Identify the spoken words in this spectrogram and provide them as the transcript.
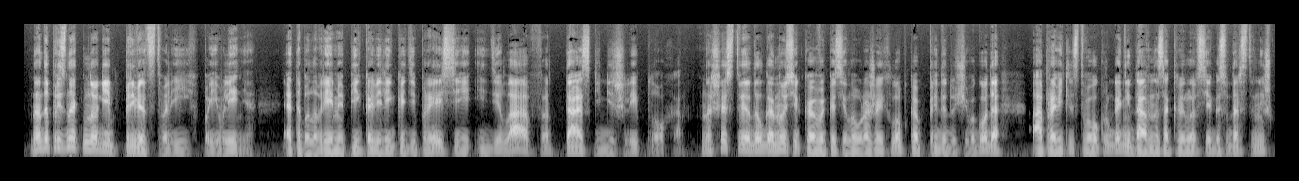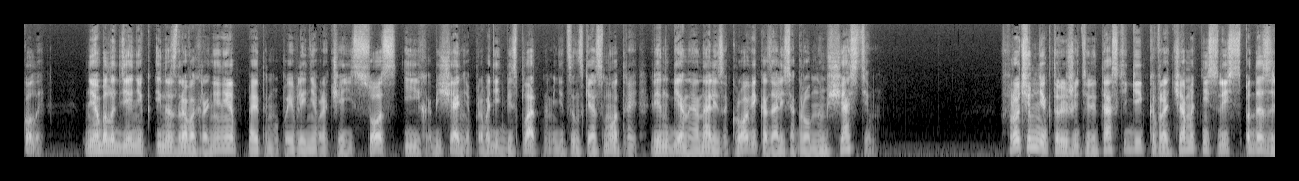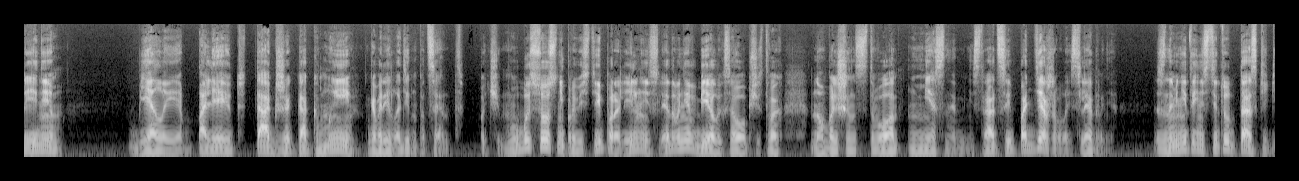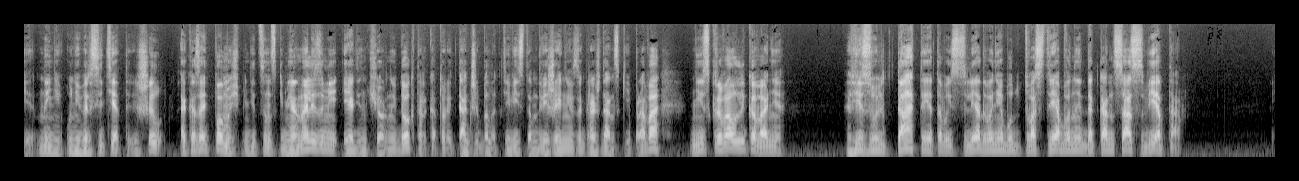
Надо признать, многие приветствовали их появление. Это было время пика Великой депрессии, и дела в Таскиге шли плохо. Нашествие долгоносика выкосило урожай хлопка предыдущего года, а правительство округа недавно закрыло все государственные школы. Не было денег и на здравоохранение, поэтому появление врачей из СОС и их обещание проводить бесплатно медицинские осмотры, рентгены и анализы крови казались огромным счастьем. Впрочем, некоторые жители Таскиги к врачам отнеслись с подозрением. «Белые болеют так же, как мы», — говорил один пациент. Почему бы СОС не провести параллельные исследования в белых сообществах, но большинство местной администрации поддерживало исследования. Знаменитый институт Таскиги, ныне университет, решил оказать помощь медицинскими анализами, и один черный доктор, который также был активистом движения за гражданские права, не скрывал ликования. «Результаты этого исследования будут востребованы до конца света»,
